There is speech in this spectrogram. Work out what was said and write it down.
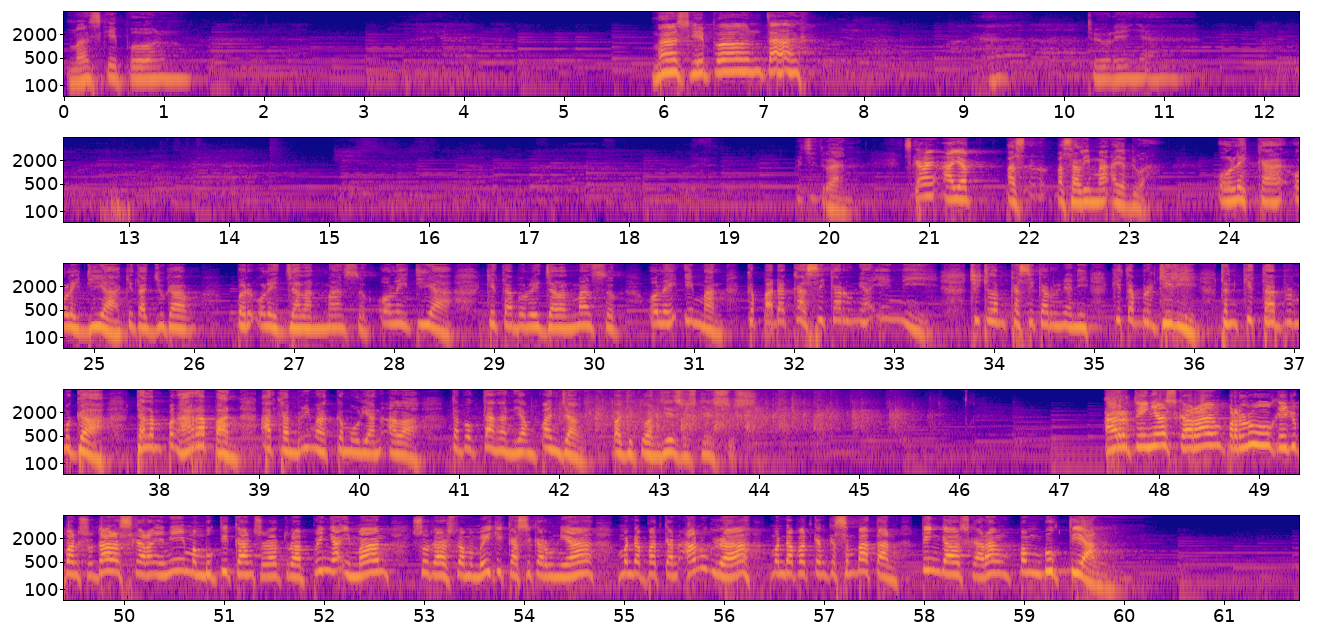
Meskipun Meskipun tak durinya. Puji Tuhan. Sekarang ayat pas, pasal 5 ayat 2. Oleh, oleh dia kita juga beroleh jalan masuk. Oleh dia kita beroleh jalan masuk. Oleh iman kepada kasih karunia ini. Di dalam kasih karunia ini kita berdiri dan kita bermegah dalam pengharapan akan menerima kemuliaan Allah. Tepuk tangan yang panjang bagi Tuhan Yesus Kristus. Artinya sekarang perlu kehidupan saudara sekarang ini membuktikan saudara sudah punya iman, saudara sudah memiliki kasih karunia, mendapatkan anugerah, mendapatkan kesempatan. Tinggal sekarang pembuktian.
